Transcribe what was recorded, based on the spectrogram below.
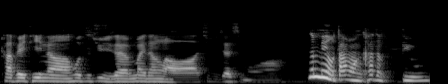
咖啡厅啊，或者聚集在麦当劳啊，聚集在什么啊？那没有打网咖的 feel，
